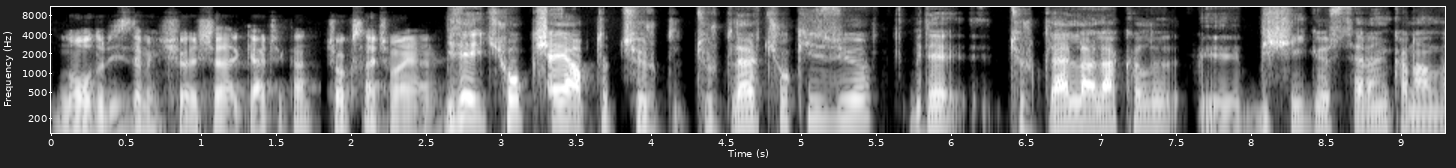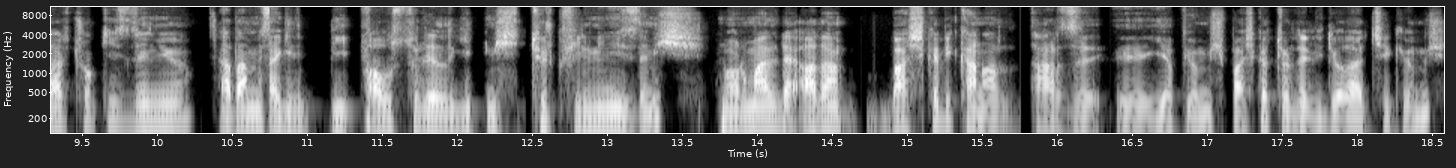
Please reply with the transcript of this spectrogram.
ne olur izlemeyin şöyle şeyler. Gerçekten çok saçma yani. Bir de çok şey yaptı Türk. Türkler çok izliyor. Bir de Türklerle alakalı e, bir şey gösteren kanallar çok izleniyor. Adam mesela gidip bir Avusturyalı gitmiş Türk filmini izlemiş. Normalde adam başka bir kanal tarzı e, yapıyormuş. Başka türde videolar çekiyormuş.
